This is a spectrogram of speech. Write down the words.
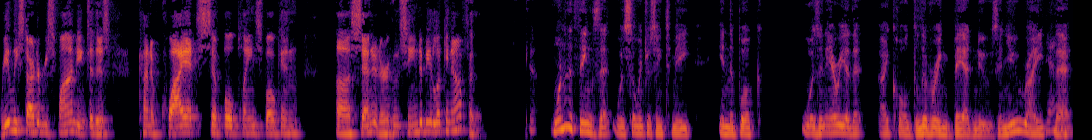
really started responding to this kind of quiet, simple, plain spoken uh, senator who seemed to be looking out for them. One of the things that was so interesting to me in the book was an area that I call delivering bad news. And you write yeah. that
